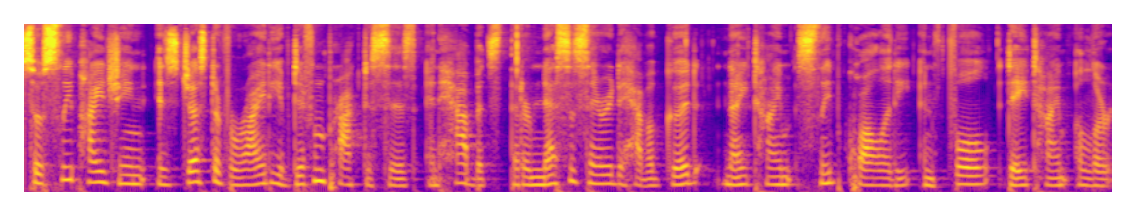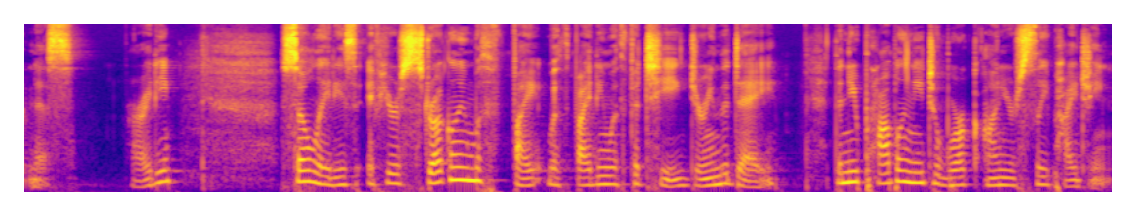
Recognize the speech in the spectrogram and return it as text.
So, sleep hygiene is just a variety of different practices and habits that are necessary to have a good nighttime sleep quality and full daytime alertness. Alrighty? So, ladies, if you're struggling with fight with fighting with fatigue during the day, then you probably need to work on your sleep hygiene.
